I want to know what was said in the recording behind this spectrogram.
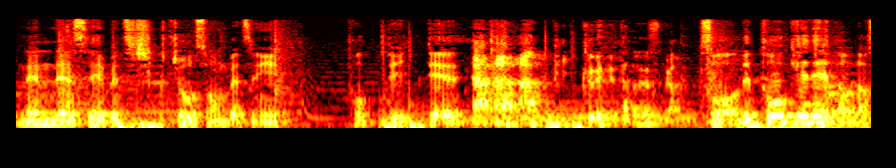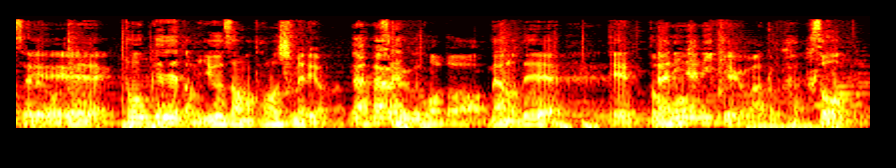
年齢、性別、市区町村別に取っていって、ビッグデータですかそう。で、統計データを出せるので、えー、統計データもユーザーも楽しめるようになってるんですね。なるほど。なので、えー、っと。何々県はとか。そう。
